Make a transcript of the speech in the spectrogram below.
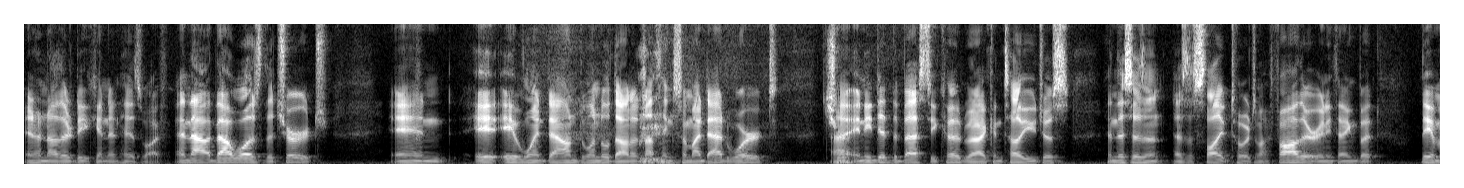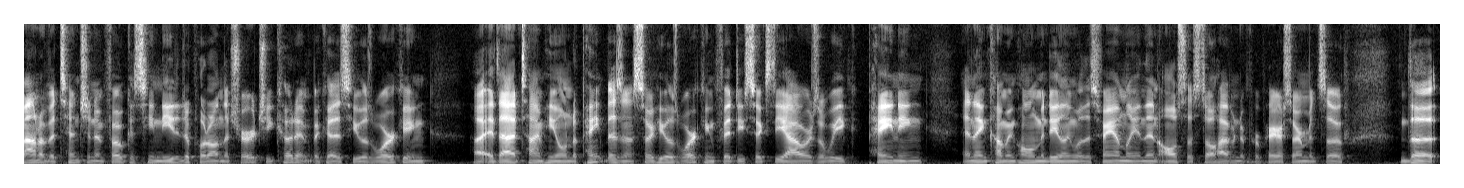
and another deacon and his wife and that, that was the church and it, it went down dwindled down to nothing so my dad worked Sure. uh, and he did the best he could. But I can tell you just, and this isn't as a slight towards my father or anything, but the amount of attention and focus he needed to put on the church, he couldn't because he was working. Uh, at that time, he owned a paint business, so he was working 50, 60 hours a week painting, and then coming home and dealing with his family, and then also still having to prepare sermons. So the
